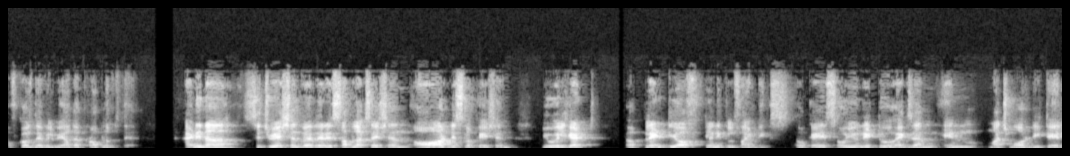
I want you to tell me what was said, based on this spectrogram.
Of course, there will be other problems there. And in a situation where there is subluxation or dislocation, you will get uh, plenty of clinical findings. Okay, so you need to examine in much more detail.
